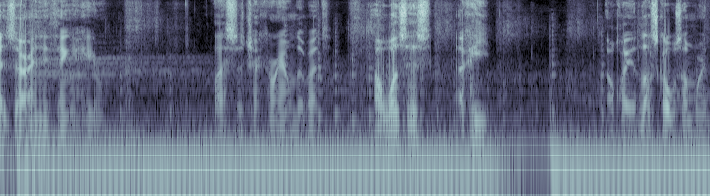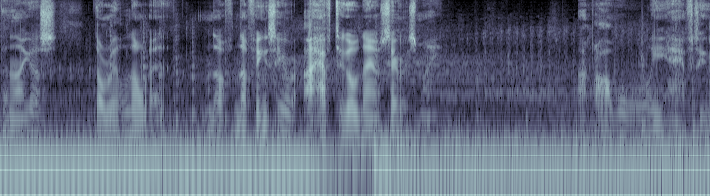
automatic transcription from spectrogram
Is there anything here? Let's check around a bit. Oh, what's this? A key? Okay, let's go somewhere then, I guess. Don't really know. Uh, no, nothing's here. I have to go downstairs, man. I probably have to.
